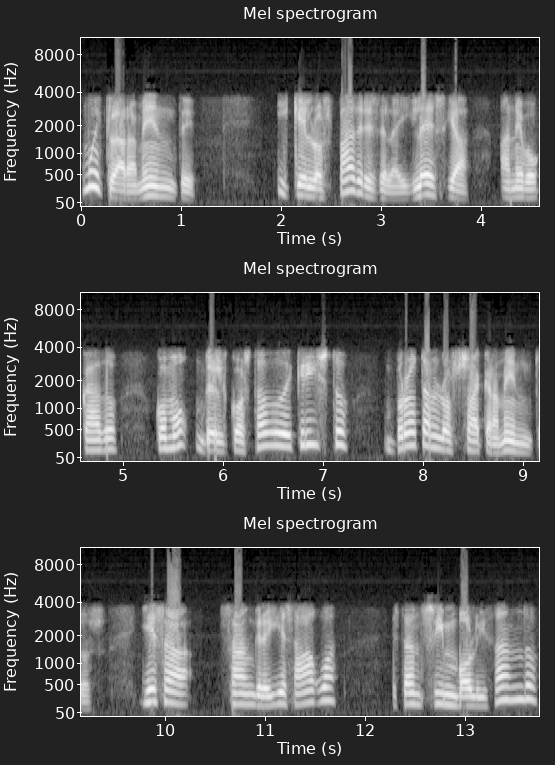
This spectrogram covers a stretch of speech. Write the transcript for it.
muy claramente y que los padres de la Iglesia han evocado como del costado de Cristo brotan los sacramentos y esa sangre y esa agua están simbolizando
